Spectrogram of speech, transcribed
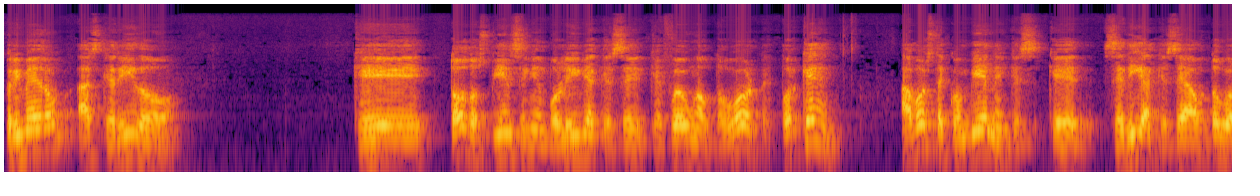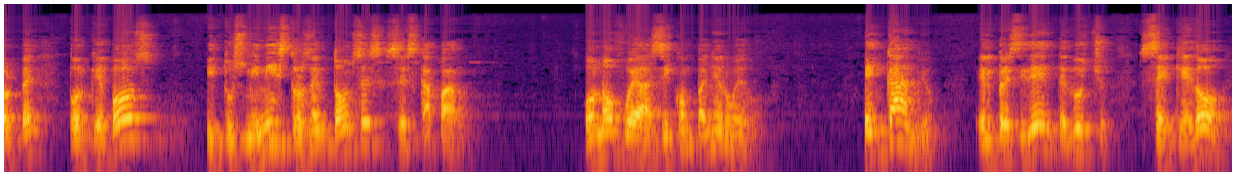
Primero, has querido que todos piensen en Bolivia que, se, que fue un autogolpe. ¿Por qué? A vos te conviene que, se diga que sea autogolpe porque vos y tus ministros de entonces se escaparon. ¿O no fue así, compañero Evo? En cambio, el presidente Lucho se quedó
